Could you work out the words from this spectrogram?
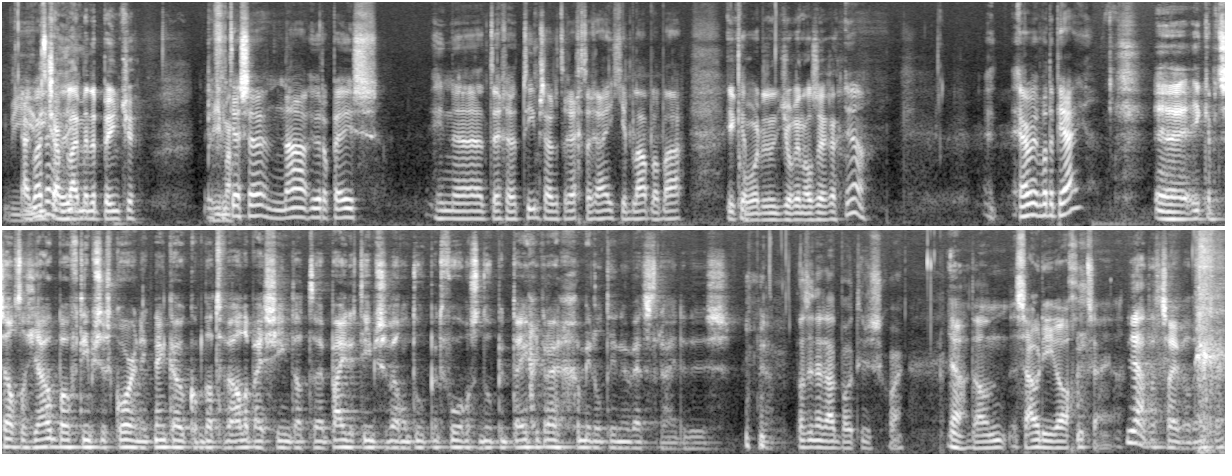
Die, Ja, die zijn blij met een puntje. Prima. Vitesse na Europees in, eh, tegen teams uit het rechte rijtje, bla bla bla. Ik heb- hoorde het Jorin al zeggen. Ja. Erwin, wat heb jij? Eh, ik heb hetzelfde als jou, boven teams te scoren. En ik denk ook omdat we allebei zien dat eh, beide teams zowel een doelpunt voor als een doelpunt tegen krijgen gemiddeld in hun wedstrijden. Dus ja, Dat is inderdaad Botus score. Ja, dan zou die wel goed zijn. Ja. ja dat zou je wel denken.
